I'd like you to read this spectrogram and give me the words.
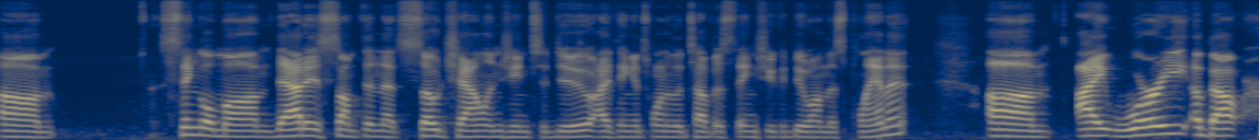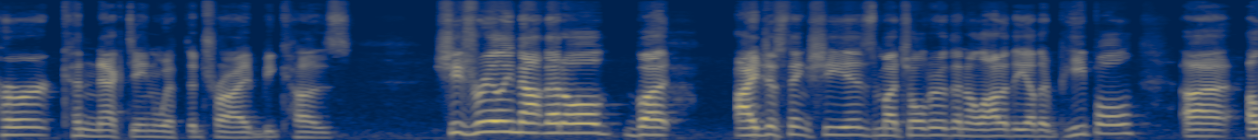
um, single mom, that is something that's so challenging to do. I think it's one of the toughest things you could do on this planet. Um, I worry about her connecting with the tribe because she's really not that old, but I just think she is much older than a lot of the other people. Uh, uh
